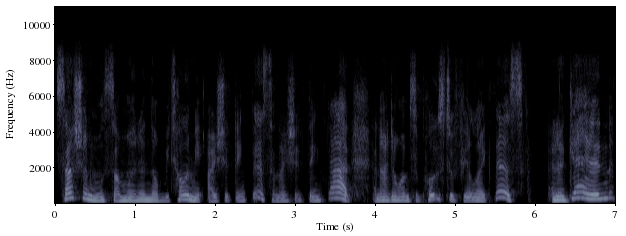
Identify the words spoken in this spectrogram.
session with someone and they'll be telling me I should think this and I should think that. And I know I'm supposed to feel like this. And again,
